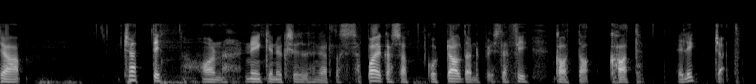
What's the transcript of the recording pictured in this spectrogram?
Ja chatti on niinkin yksinkertaisessa paikassa kuin dalton.fi kautta cut, eli chat.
